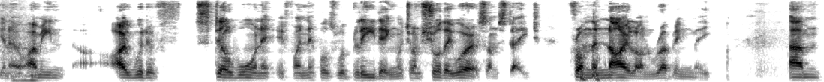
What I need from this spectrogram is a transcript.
You know, I mean, I would have still worn it if my nipples were bleeding, which I'm sure they were at some stage from the nylon rubbing me. Um,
